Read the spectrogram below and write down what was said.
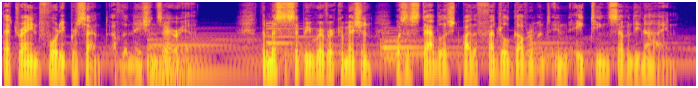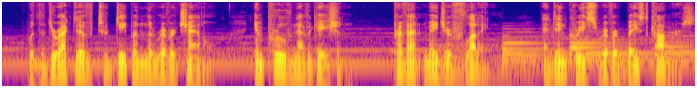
that drained 40% of the nation's area. The Mississippi River Commission was established by the federal government in 1879 with the directive to deepen the river channel, improve navigation, prevent major flooding, and increase river based commerce.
